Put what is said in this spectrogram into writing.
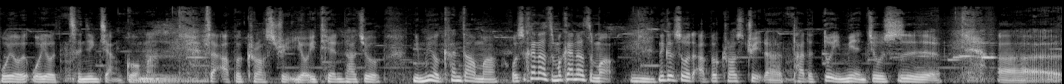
我有我有曾经讲过嘛，在 Upper Cross Street 有一天他就你们有看到吗？我是看到怎么看到怎么？嗯，那个时候的 Upper Cross Street 呃，它的对面就是呃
